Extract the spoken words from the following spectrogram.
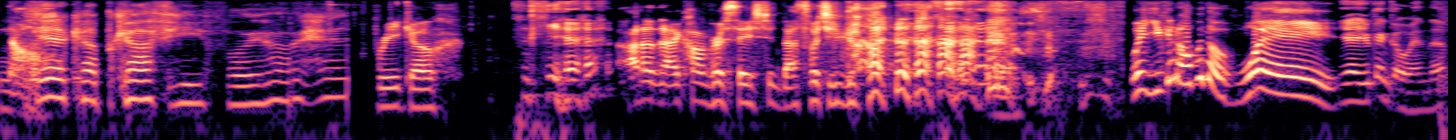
No, Get a cup of coffee for your head. Rico. yeah. Out of that conversation, that's what you got. Wait, you can open the wait. Yeah, you can go in them.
